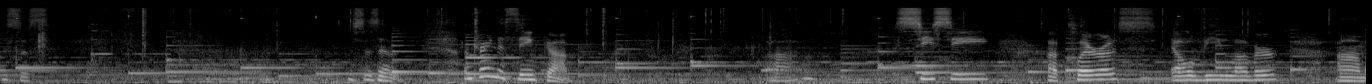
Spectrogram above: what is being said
This is this is a I'm trying to think of uh, CC uh, Claris LV Lover. Um,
